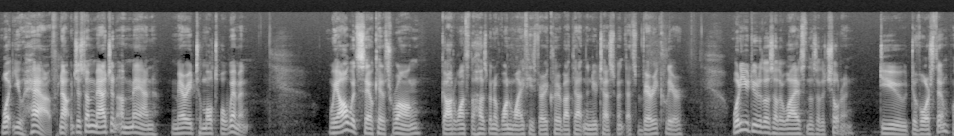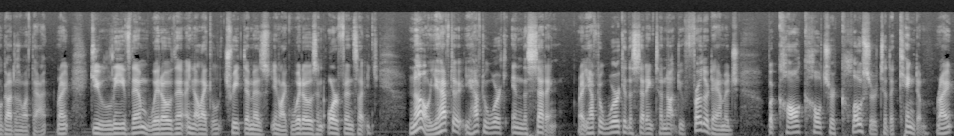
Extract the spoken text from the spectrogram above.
what you have. Now, just imagine a man married to multiple women. We all would say, okay, that's wrong. God wants the husband of one wife. He's very clear about that in the New Testament. That's very clear. What do you do to those other wives and those other children? Do you divorce them? Well, God doesn't want that, right? Do you leave them, widow them, you know, like treat them as you know, like widows and orphans? No, you have to you have to work in the setting, right? You have to work in the setting to not do further damage, but call culture closer to the kingdom, right?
